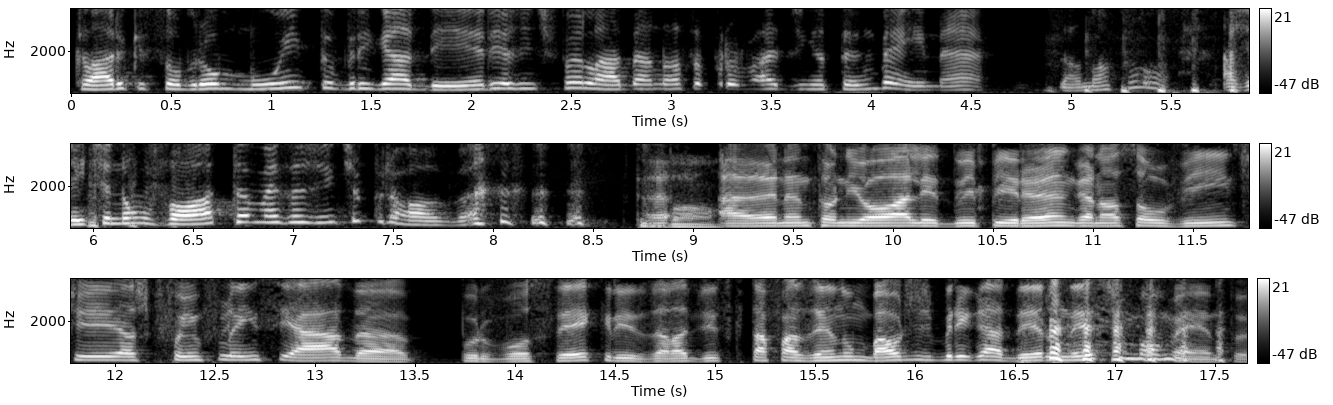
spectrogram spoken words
Claro que sobrou muito brigadeiro e a gente foi lá dar a nossa provadinha também, né? Da nossa... A gente não vota, mas a gente prova. Muito bom. A, a Ana Antonioli, do Ipiranga, nossa ouvinte, acho que foi influenciada por você, Cris. Ela disse que está fazendo um balde de brigadeiro neste momento.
